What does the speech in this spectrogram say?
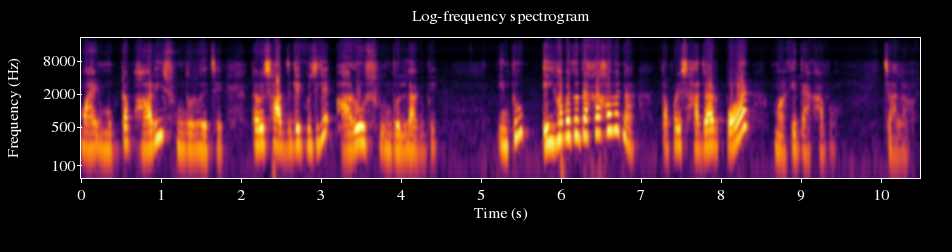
মায়ের মুখটা ভারী সুন্দর হয়েছে, তবে সাজলে গুজলে আরও সুন্দর লাগবে। কিন্তু এইভাবে তো দেখা হবে না। তারপরে সাজার পর মাকে দেখাবো। চলো।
